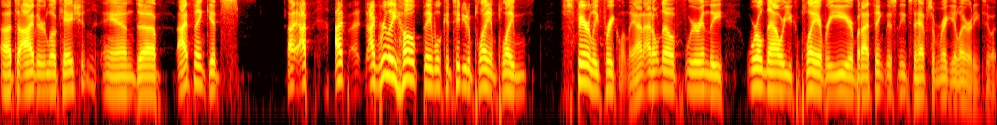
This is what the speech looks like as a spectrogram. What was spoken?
uh, to either location, and uh, I think it's. I, I I really hope they will continue to play and play fairly frequently. I, I don't know if we're in the world now where you can play every year, but I think this needs to have some regularity to it.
